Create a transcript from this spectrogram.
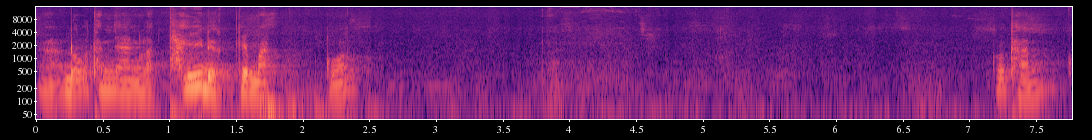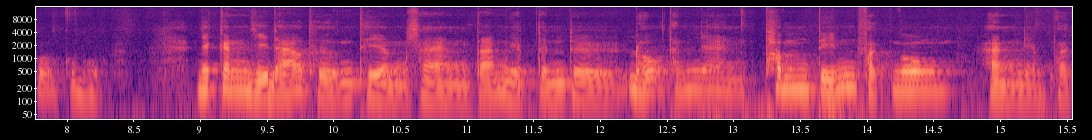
À, đỗ thanh nhang là thấy được cái mặt của của thánh của của buộc nhất canh dị đáo thượng thiền sàng tam nghiệp tịnh trừ độ thánh nhang, thâm tín phật ngôn, hằng niệm phật.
